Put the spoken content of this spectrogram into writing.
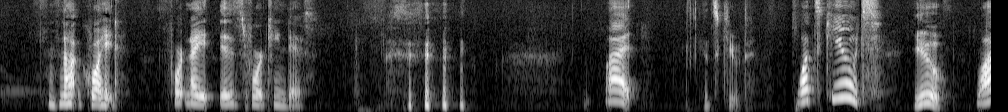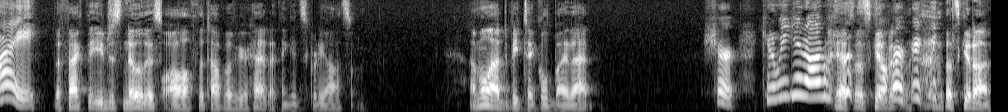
Not quite. Fortnight is 14 days. What? It's cute. What's cute? You. Why? The fact that you just know this all off the top of your head, I think it's pretty awesome. I'm allowed to be tickled by that. Sure. Can we get on with Yes, the let's story? get let's get on.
